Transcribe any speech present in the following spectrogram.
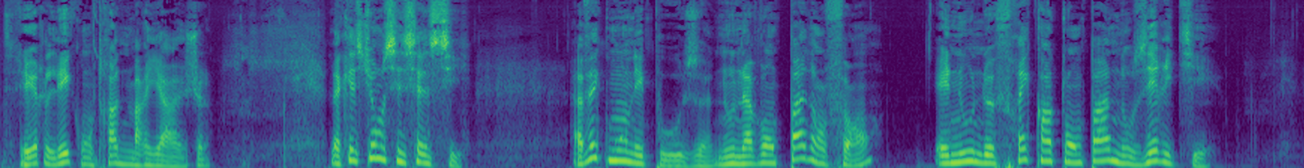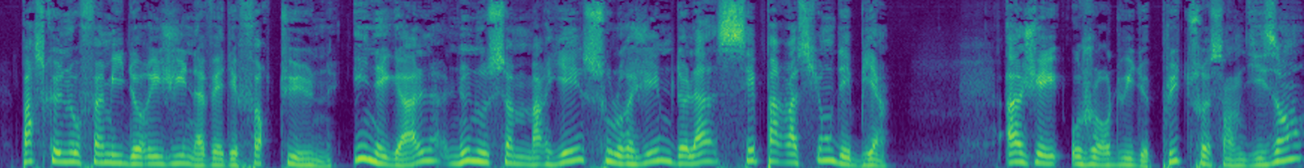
c'est-à-dire les contrats de mariage. La question c'est celle-ci. Avec mon épouse, nous n'avons pas d'enfants et nous ne fréquentons pas nos héritiers. Parce que nos familles d'origine avaient des fortunes inégales, nous nous sommes mariés sous le régime de la séparation des biens. Âgés aujourd'hui de plus de 70 ans,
